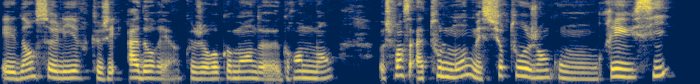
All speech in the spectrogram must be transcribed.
Et dans ce livre que j'ai adoré, hein, que je recommande euh, grandement, je pense à tout le monde, mais surtout aux gens qui ont réussi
